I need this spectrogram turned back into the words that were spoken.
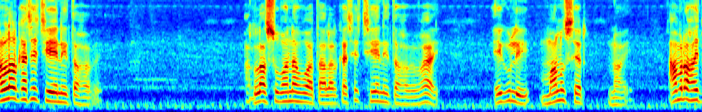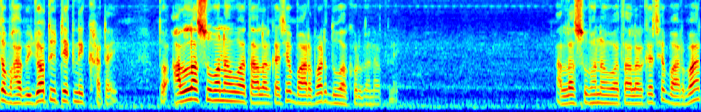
আল্লাহর কাছে চেয়ে নিতে হবে। আল্লাহ সুবানা হুয়া তালার কাছে চেয়ে নিতে হবে ভাই, এগুলি মানুষের নয়। আমরা হয়তো ভাবি যতই টেকনিক খাটাই, তো আল্লাহ সুবানা হুয়া তালার কাছে বারবার দোয়া করবেন আপনি। আল্লাহ সুবানা হুয়া তালার কাছে বারবার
